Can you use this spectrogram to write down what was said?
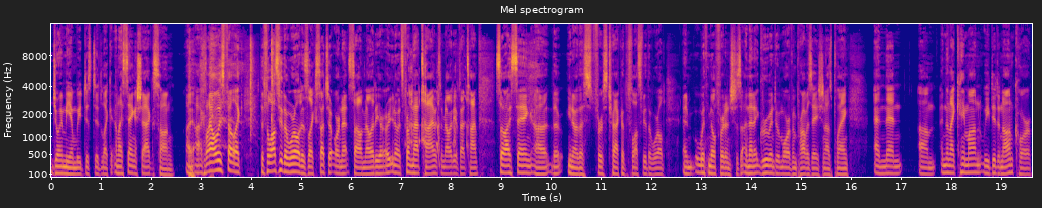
joined me, and we just did like, and I sang a Shaggs song. I, I, always felt like the philosophy of the world is like such an Ornette style melody, or, or, you know, it's from that time. It's a melody of that time. So I sang uh, the you know this first track of the philosophy of the world, and with Milford and Shahzad, and then it grew into more of improvisation. I was playing, and then um, and then I came on. We did an encore,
